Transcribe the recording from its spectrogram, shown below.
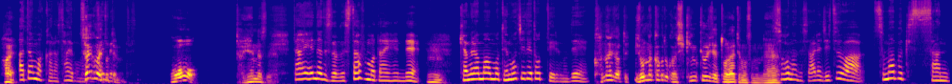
はい、頭から最後まで最後まで撮ってるんです。おお大変ですね。大変なんですよ。スタッフも大変で、うん、キャメラマンも手持ちで撮っているので。かなりだっていろんな角度から至近距離で撮られてますもんね。そうなんです。あれ実は妻夫木さん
